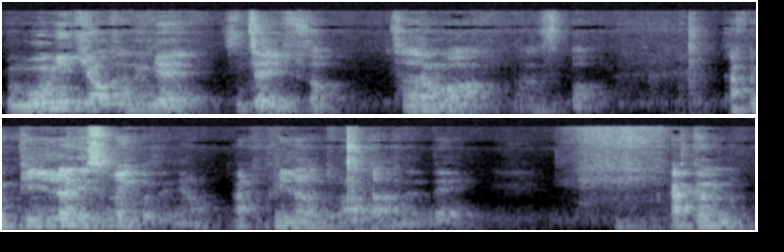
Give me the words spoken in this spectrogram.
몸이 기억하는 게 진짜 있어. 자전거 학습법. 가끔 villain이 숨어 있거든요. 아까 villain은 좀 왔다 갔는데 가끔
